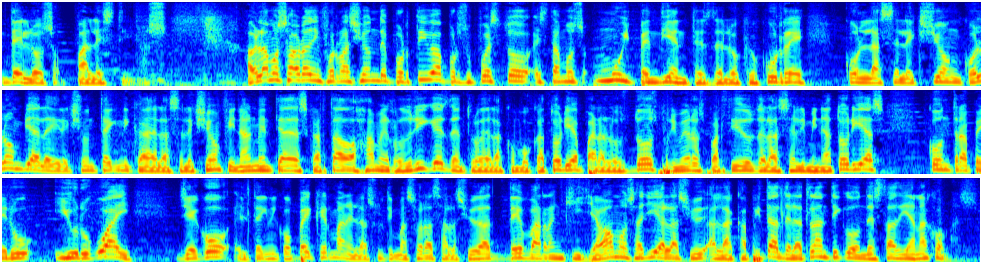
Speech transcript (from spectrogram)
de los palestinos. Hablamos ahora de información deportiva, por supuesto, estamos muy pendientes de lo que ocurre con la selección Colombia. La dirección técnica de la selección finalmente ha descartado a James Rodríguez dentro de la convocatoria para los dos primeros partidos de las eliminatorias contra Perú y Uruguay. Llegó el técnico Peckerman en las últimas horas a la ciudad de Barranquilla. Vamos allí a la, a la capital del Atlántico, donde está Diana Comas.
